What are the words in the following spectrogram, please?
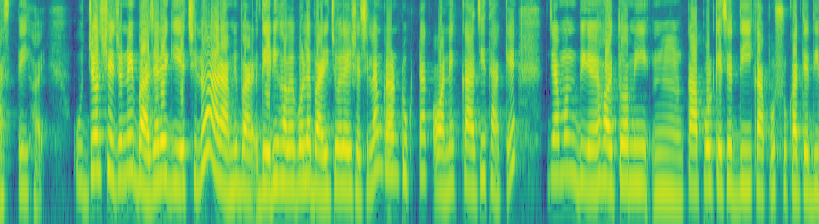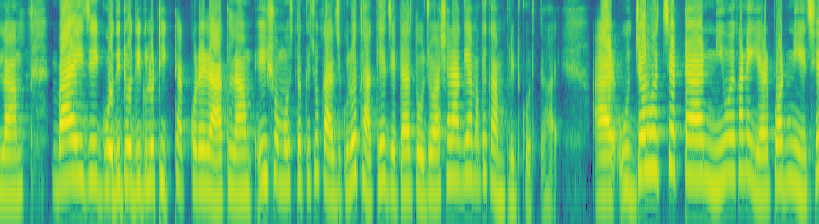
আসতেই হয়। উজ্জ্বল সেজন্যই বাজারে গিয়েছিল আর আমি দেরি হবে বলে বাড়ি চলে এসেছিলাম কারণ টুকটাক অনেক কাজই থাকে। যেমন হয়তো আমি কাপড় কেচে দিই, কাপড় শুকাতে দিলাম বা এই যে গদি টদিগুলো ঠিকঠাক করে রাখলাম, এই সমস্ত কিছু কাজগুলো থাকে যেটা তোজো আসার আগে আমাকে কমপ্লিট করতে হয়। আর উজ্জ্বল হচ্ছে একটা নিউ এখানে এয়ারপড নিয়েছে।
